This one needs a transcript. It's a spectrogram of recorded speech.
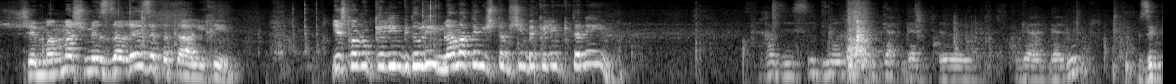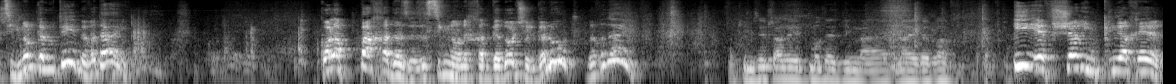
שממש מזרז את התהליכים. יש לנו כלים גדולים, למה אתם משתמשים בכלים קטנים? זה סגנון אה, ג- גלות? זה סגנון גלותי, בוודאי. כל הפחד הזה זה סגנון אחד גדול של גלות, בוודאי. רק עם זה אפשר להתמודד עם הערב רב. אי אפשר עם כלי אחר.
